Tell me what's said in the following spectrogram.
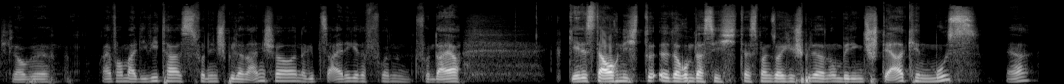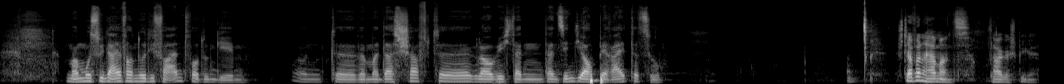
Ich glaube, einfach mal die Vitas von den Spielern anschauen, da gibt es einige davon. Von daher geht es da auch nicht äh, darum, dass, ich, dass man solche Spieler dann unbedingt stärken muss. Ja? Man muss ihnen einfach nur die Verantwortung geben. Und äh, wenn man das schafft, äh, glaube ich, dann, dann sind die auch bereit dazu. Stefan Hermanns, Tagesspiegel.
